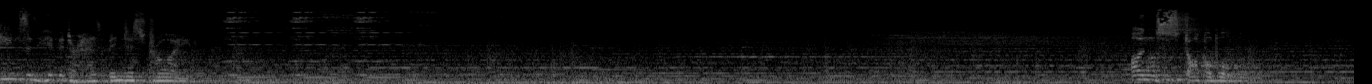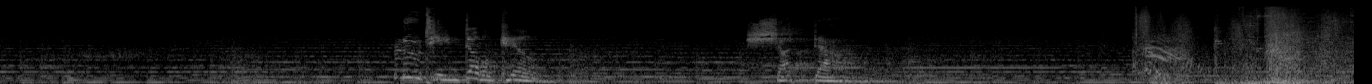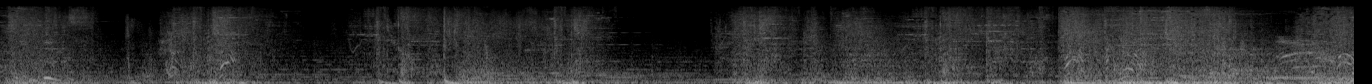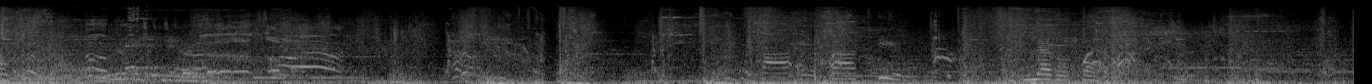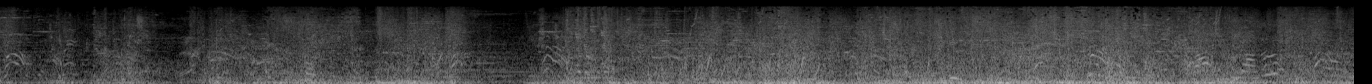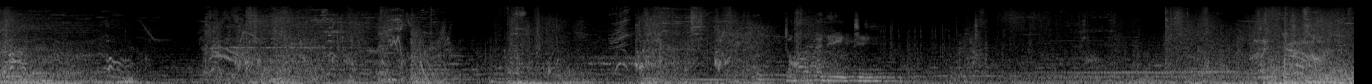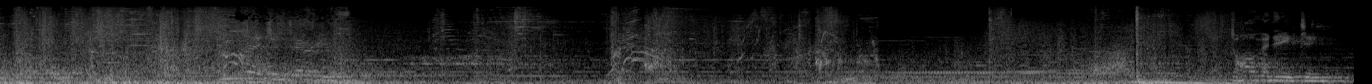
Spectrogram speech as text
Team's inhibitor has been destroyed. Unstoppable. Blue Team double kill. Shut down. Dominating. Dominating.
